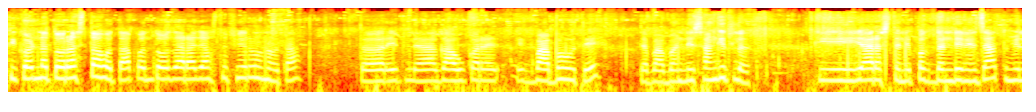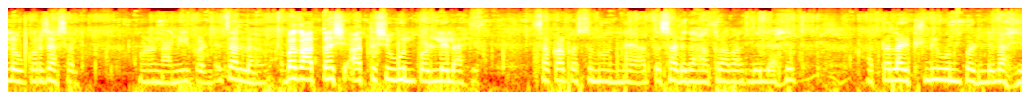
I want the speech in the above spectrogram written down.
तिकडनं तो रस्ता होता पण तो जरा जास्त फिरून होता. तर इथल्या गावकऱ्या एक बाबा होते. त्या बाबांनी सांगितलं की या रस्त्याने पगदंडीने जा तुम्ही लवकर जासाल. म्हणून आम्ही इकडने चाललो आहोत. बघा आताशी आताशी ऊन पडलेलं आहे. सकाळपासून ऊन नाही आता साडे दहा अकरा वाजलेले आहेत. आता लाईटली ऊन पडलेलं आहे.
